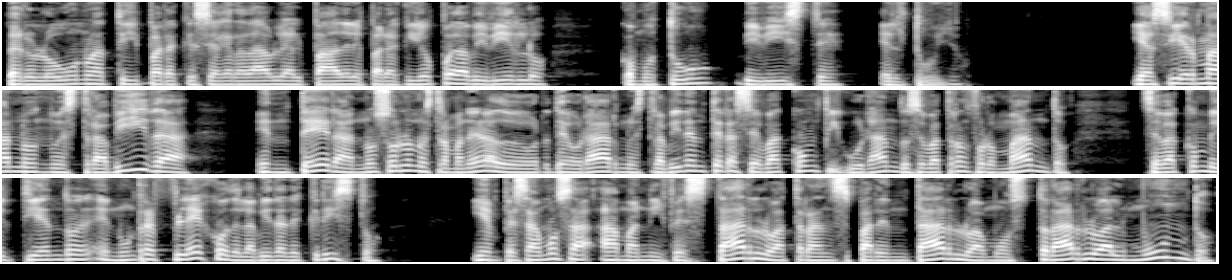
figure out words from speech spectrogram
pero lo uno a ti para que sea agradable al Padre, para que yo pueda vivirlo como tú viviste el tuyo. Y así, hermanos, nuestra vida entera, no solo nuestra manera de orar, nuestra vida entera se va configurando, se va transformando, se va convirtiendo en un reflejo de la vida de Cristo. Y empezamos a, manifestarlo, a transparentarlo, a mostrarlo al mundo,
